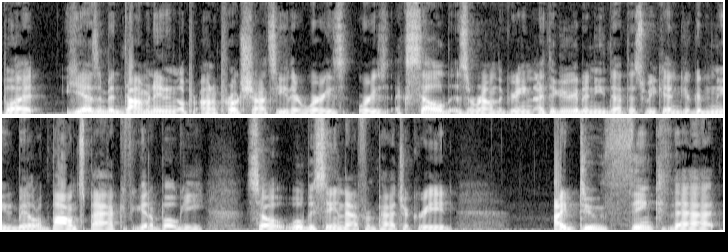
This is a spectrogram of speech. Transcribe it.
but he hasn't been dominating on approach shots either. Where he's where he's excelled is around the green. I think you're going to need that this weekend. You're going to need to be able to bounce back if you get a bogey. So we'll be seeing that from Patrick Reed. I do think that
